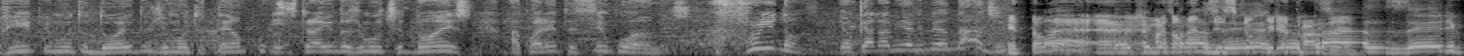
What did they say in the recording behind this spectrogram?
hippie muito doido de muito tempo, distraindo as multidões há 45 anos. Freedom! Eu quero a minha liberdade. Então é, é- Eu é tive mais ou menos isso que eu queria tive o trazer. prazer de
